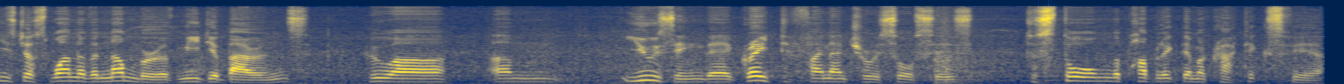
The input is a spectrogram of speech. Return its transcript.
he's just one of a number of media barons who are um, using their great financial resources to storm the public democratic sphere.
